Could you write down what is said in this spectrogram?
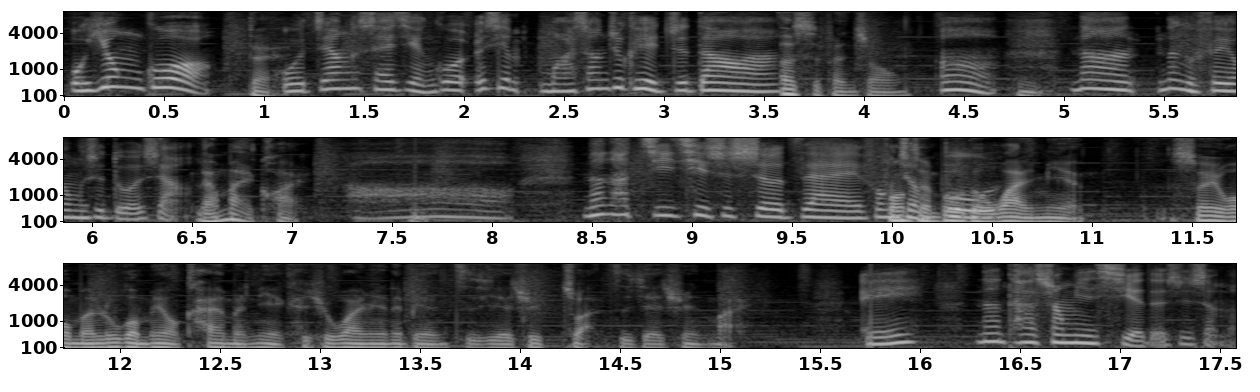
我用过，对，我这样筛检过，而且马上就可以知道啊。二十分钟。嗯，嗯，那那个费用是多少？两百块。哦，嗯、那它机器是设在风城，风城部的外面，所以我们如果没有开门，你也可以去外面那边直接去转，直接去买。哎、欸，那它上面写的是什么？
